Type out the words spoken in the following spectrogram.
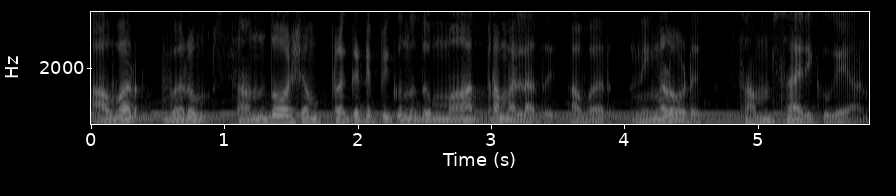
അവർ വെറും സന്തോഷം പ്രകടിപ്പിക്കുന്നത് മാത്രമല്ലത് അവർ നിങ്ങളോട് സംസാരിക്കുകയാണ്.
